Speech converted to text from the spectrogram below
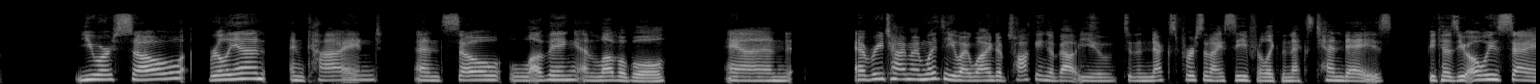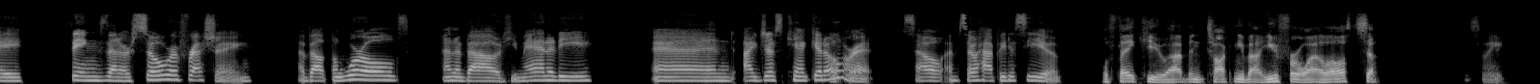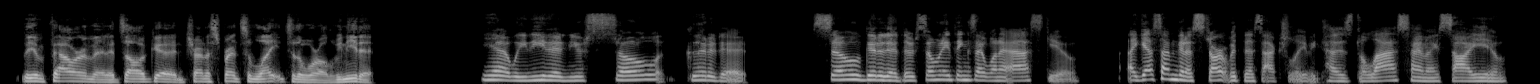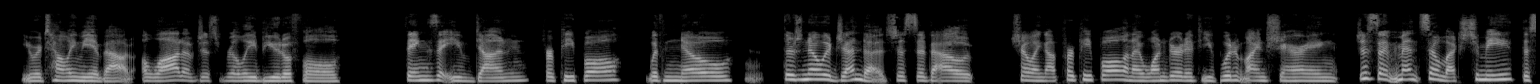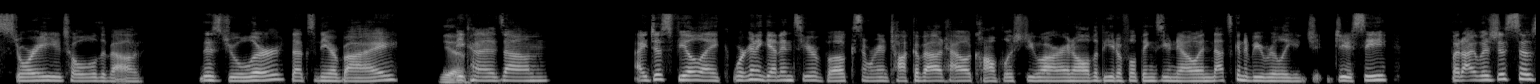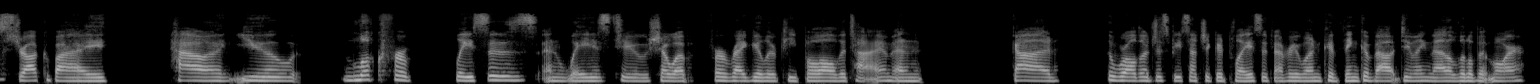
You are so brilliant and kind and so loving and lovable. And every time I'm with you, I wind up talking about you to the next person I see for like the next 10 days because you always say things that are so refreshing about the world and about humanity. And I just can't get over it. So I'm so happy to see you. Well, thank you. I've been talking about you for a while also. Sweet the empowerment. It's all good. Trying to spread some light into the world. We need it. Yeah, we need it. You're so good at it. So good at it. There's so many things I want to ask you. I guess I'm going to start with this actually, because the last time I saw you, you were telling me about a lot of just really beautiful things that you've done for people with no, there's no agenda. It's just about showing up for people. And I wondered if you wouldn't mind sharing just it meant so much to me, the story you told about this jeweler that's nearby. Yeah. Because, um, I just feel like we're going to get into your books and we're going to talk about how accomplished you are and all the beautiful things you know. And that's going to be really ju- juicy. But I was just so struck by how you look for places and ways to show up for regular people all the time. And God, the world would just be such a good place if everyone could think about doing that a little bit more.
